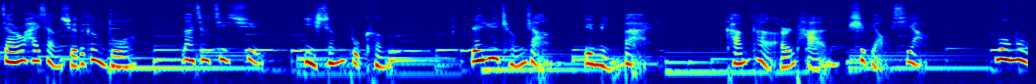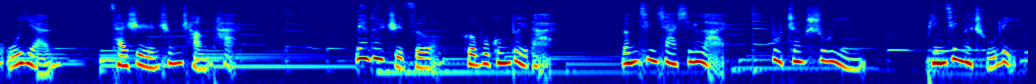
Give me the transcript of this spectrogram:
假如还想学得更多，那就继续一声不吭。人越成长，越明白。”侃侃而谈是表象，默默无言才是人生常态。面对指责和不公对待，能静下心来，不争输赢，平静的处理，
